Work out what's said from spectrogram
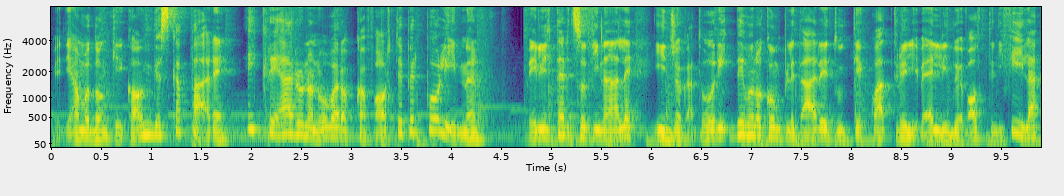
vediamo Donkey Kong scappare e creare una nuova roccaforte per Pauline. Per il terzo finale, i giocatori devono completare tutti e quattro i livelli due volte di fila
